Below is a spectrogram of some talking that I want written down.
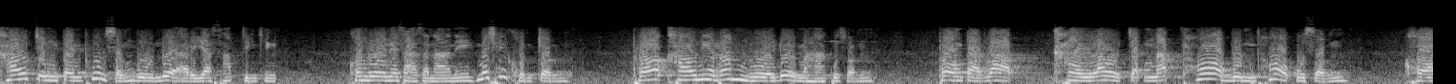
เขาจึงเป็นผู้สมบูรณ์ด้วยอริยทรัพย์จริง ๆ คนรวยในศาสนานี้ไม่ใช่คนจน เพราะเขานี่ร่ำรวยด้วยมหากุศล พระองค์ตรัสว่าใครเล่าจักนับท่อบุญท่อกุศลของ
